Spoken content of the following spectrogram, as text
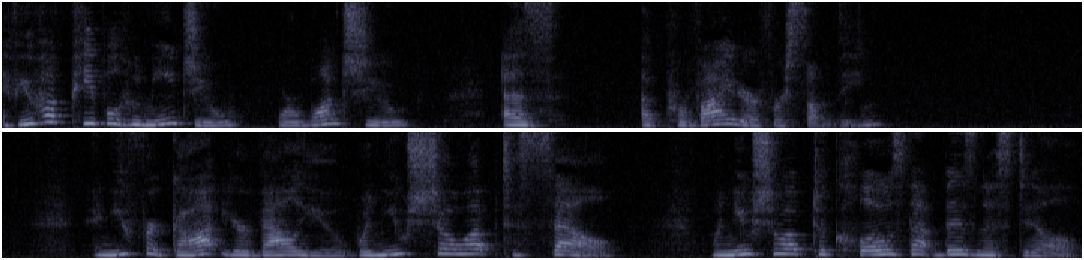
if you have people who need you or want you as a provider for something and you forgot your value when you show up to sell, when you show up to close that business deal,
